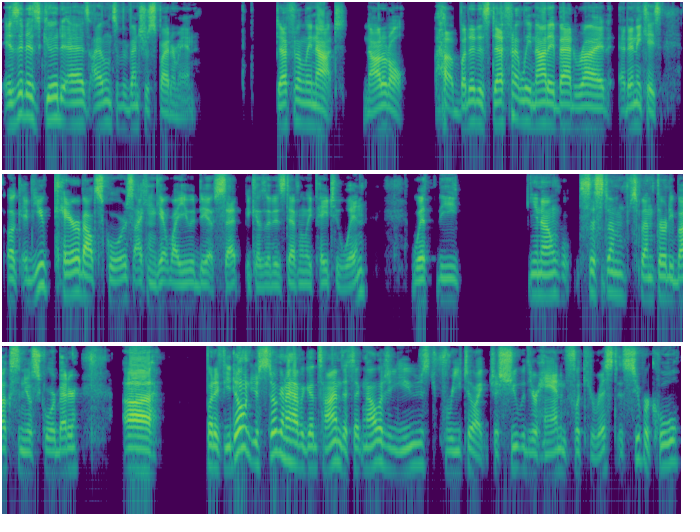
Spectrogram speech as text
Is it as good as Islands of Adventure Spider Man? Definitely not. Not at all. Uh, but it is definitely not a bad ride at any case. Look, if you care about scores, I can get why you would be upset because it is definitely pay to win. With the, you know, system, spend 30 bucks and you'll score better. Uh, but if you don't, you're still going to have a good time. The technology used for you to like just shoot with your hand and flick your wrist is super cool.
